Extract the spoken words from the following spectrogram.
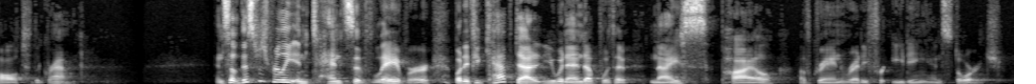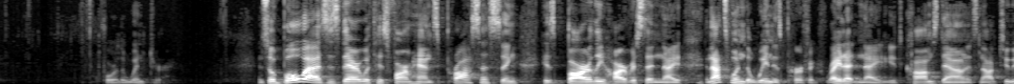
fall to the ground. And so this was really intensive labor, but if you kept at it, you would end up with a nice pile of grain ready for eating and storage for the winter. And so Boaz is there with his farmhands processing his barley harvest at night. And that's when the wind is perfect, right at night. It calms down, it's not too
